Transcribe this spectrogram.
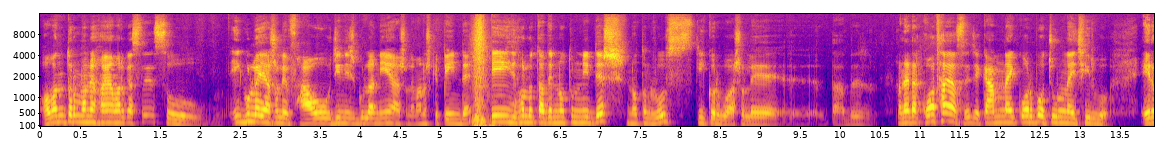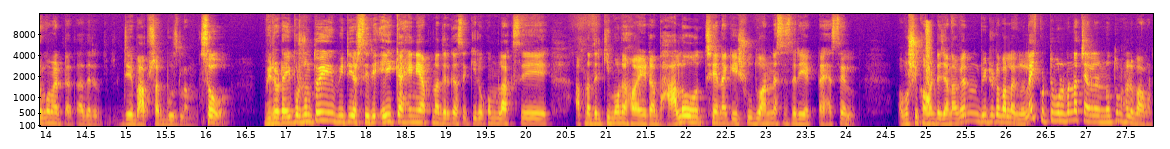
অবান্তর মনে হয় আমার কাছে। সো এইগুলোই আসলে ফাও জিনিসগুলো নিয়ে আসলে মানুষকে পেইন দেয়। এই হলো তাদের নতুন নির্দেশ, নতুন রুলস কি করব আসলে, তাদের মানে একটা কথায় আছে যে কাম নাই করব, চুল নাই ছিড়বো। এরকম একটা তাদের যে ভাবসাব বুঝলাম। সো ভিডিওটা এই পর্যন্তই। বিটিআরসির এই কাহিনী আপনাদের কাছে কীরকম লাগছে? আপনাদের কি মনে হয় এটা ভালো হচ্ছে নাকি শুধু আননেসেসারি একটা হ্যাসেল অবশ্যই কমেন্টে জানাবেন। ভিডিওটা ভালো লাগলে লাইক করতে বলবেন না। চ্যানেলে নতুন হলে বা আমার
